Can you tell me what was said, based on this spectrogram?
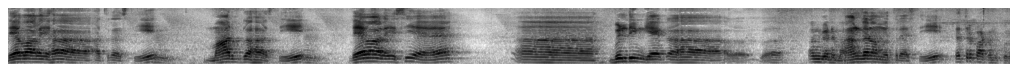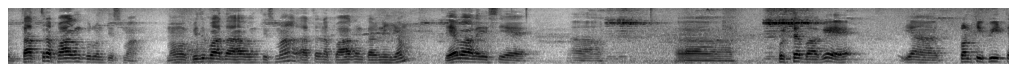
देवालयः अत्र अस्ति हम्म। मार्गः अस्ति हम्म। देवालयस्य बिल्डिङ्ग् एकः अङ्गनम् अङ्गणम् यत्र अस्ति तत्र पाकं कुर्वन्ति तत्र पाकं कुर्वन्ति स्म मम पितृपादाः वदन्ति स्म अत्र न पाकं करणीयं देवालयस्य आ, आ, पृष्ठभागे ट्वेण्टि फीट्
